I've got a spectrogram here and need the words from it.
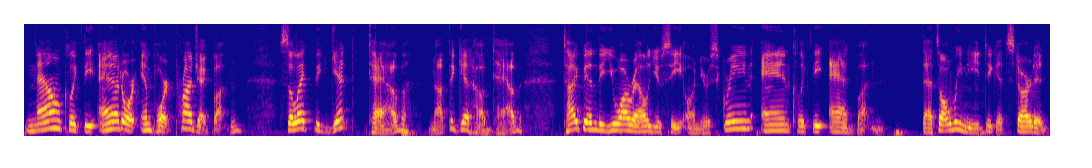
Now click the Add or Import Project button. Select the Git tab, not the GitHub tab. Type in the URL you see on your screen and click the Add button. That's all we need to get started.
